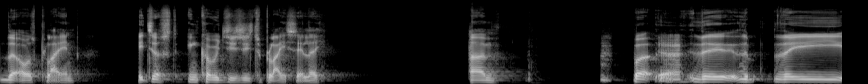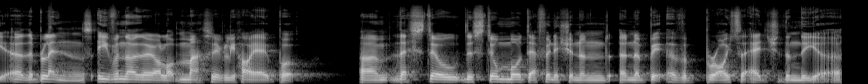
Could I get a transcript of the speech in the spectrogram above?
that I was playing, it just encourages you to play silly. Um, but Yeah. the the the uh, the blends, even though they are like massively high output, um, they're still there's still more definition and and a bit of a brighter edge than the uh,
